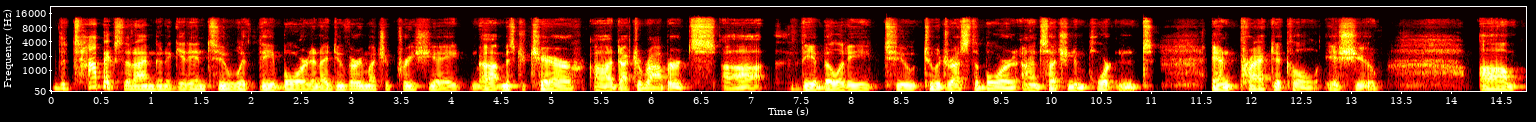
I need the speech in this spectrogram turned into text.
the topics that I'm going to get into with the board, and I do very much appreciate, uh, Mr. Chair, uh, Dr. Roberts, uh, the ability to to address the board on such an important and practical issue. Um,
